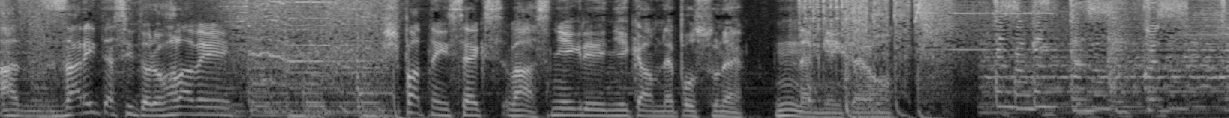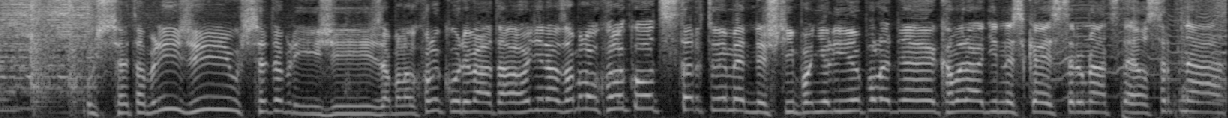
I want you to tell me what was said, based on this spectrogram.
a zarejte si to do hlavy. Špatný sex vás nikdy nikam neposune. Nemějte ho. Už se to blíží, už se to blíží. Za malou chvilku, devátá hodina, za malou chvilku odstartujeme dnešní pondělí dopoledne. Kamarádi, dneska je 17. srpna.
